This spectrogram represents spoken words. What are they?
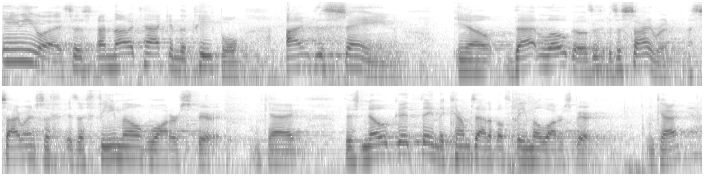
anyway, so I'm not attacking the people. I'm just saying, you know, that logo is a, is a siren. A siren is a, is a female water spirit. Okay, there's no good thing that comes out of a female water spirit. Okay?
